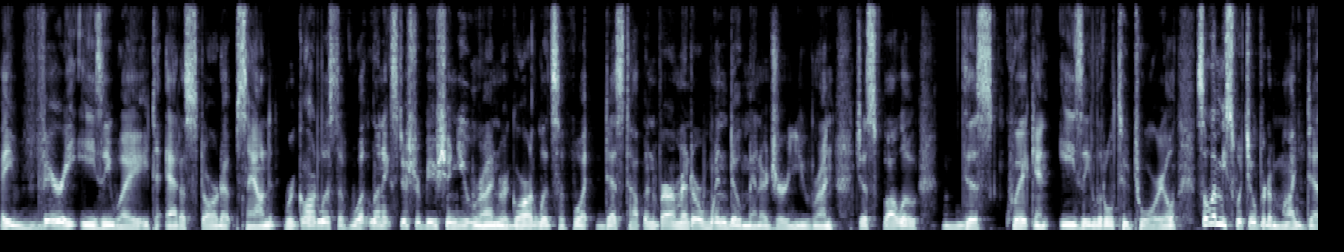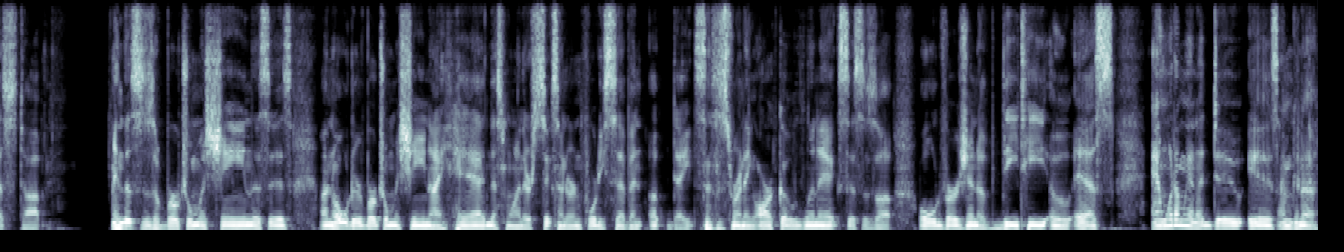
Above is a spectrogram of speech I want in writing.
a very easy way to add a startup sound regardless of what Linux distribution you run, regardless of what desktop environment or window manager you run. Just follow this quick and easy little tutorial. So let me switch over to my desktop. And this is a virtual machine. This is an older virtual machine I had. That's why there's 647 updates. This is running Arco Linux. This is a old version of DTOS. And what I'm going to do is I'm going to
